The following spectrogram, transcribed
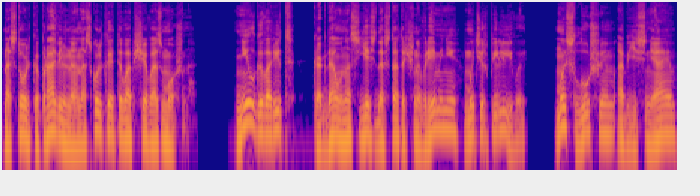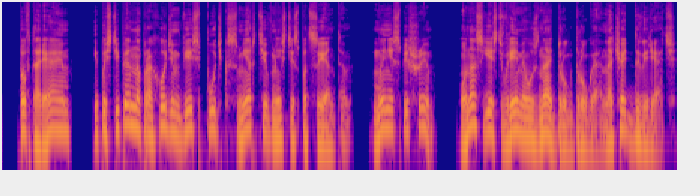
Настолько правильно, насколько это вообще возможно. Нил говорит, когда у нас есть достаточно времени, мы терпеливы. Мы слушаем, объясняем, повторяем и постепенно проходим весь путь к смерти вместе с пациентом. Мы не спешим. У нас есть время узнать друг друга, начать доверять.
